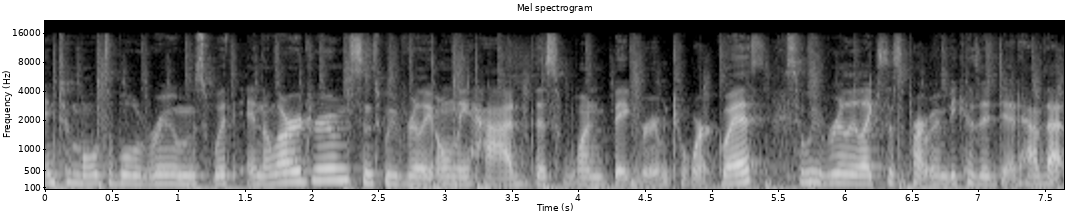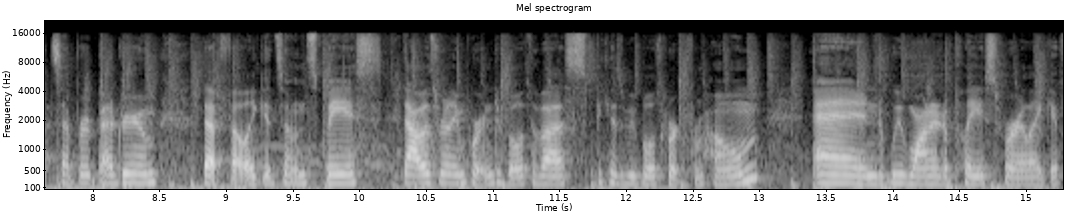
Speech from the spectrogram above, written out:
into multiple rooms within a large room since we really only had this one big room to work with. So we really liked this apartment because it did have that separate bedroom that felt like its own space. That was really important to both of us because we both work from home and we wanted a place where like if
